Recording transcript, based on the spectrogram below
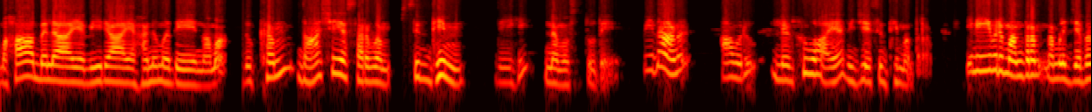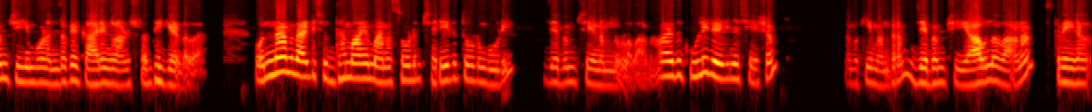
മഹാബലായ വീരായ ഹനുമതേ നമ. ദുഃഖം നാശയ സർവം സിദ്ധിം ദേഹി നമസ്തുതേ. ഇതാണ് ആ ഒരു ലഘുവായ വിജയസിദ്ധി മന്ത്രം. ഇനി ഈ ഒരു മന്ത്രം നമ്മൾ ജപം ചെയ്യുമ്പോൾ എന്തൊക്കെ കാര്യങ്ങളാണ് ശ്രദ്ധിക്കേണ്ടത്? ഒന്നാമതായിട്ട് ശുദ്ധമായ മനസ്സോടും ശരീരത്തോടും കൂടി ജപം ചെയ്യണം എന്നുള്ളതാണ്. അതായത് കുളി കഴിഞ്ഞ ശേഷം നമുക്ക് ഈ മന്ത്രം ജപം ചെയ്യാവുന്നതാണ്. സ്ത്രീകൾ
